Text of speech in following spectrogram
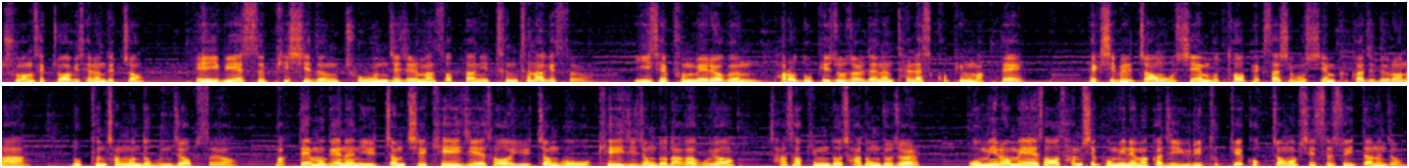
주황색 조합이 세련됐죠? ABS, PC 등 좋은 재질만 썼다니 튼튼하겠어요. 이 제품 매력은 바로 높이 조절되는 텔레스코픽 막대 111.5cm부터 145cm까지 늘어나 높은 창문도 문제 없어요. 막대 무게는 1.7kg에서 1.95kg 정도 나가고요. 자석 힘도 자동 조절, 5mm에서 35mm까지 유리 두께 걱정 없이 쓸 수 있다는 점.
